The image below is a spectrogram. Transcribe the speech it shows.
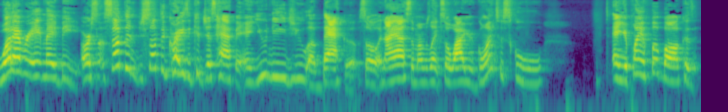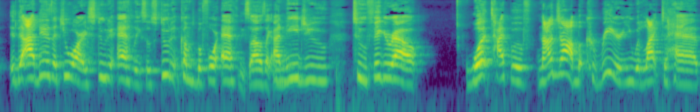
whatever it may be or something something crazy could just happen and you need you a backup so and i asked him i was like so while you're going to school and you're playing football because the idea is that you are a student athlete so student comes before athlete so i was like i need you to figure out what type of not a job but career you would like to have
